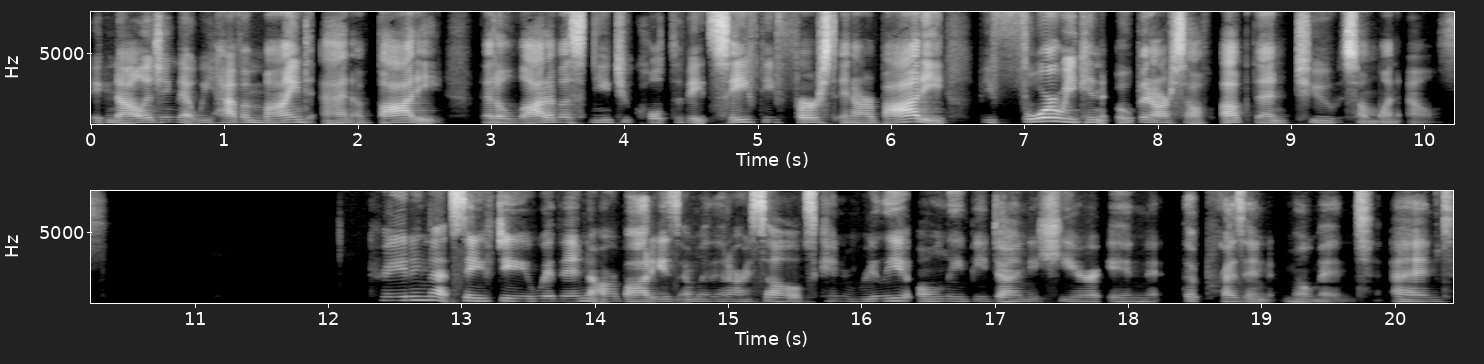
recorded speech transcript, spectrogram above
acknowledging that we have a mind and a body, that a lot of us need to cultivate safety first in our body before we can open ourselves up then to someone else creating that safety within our bodies and within ourselves can really only be done here in the present moment. And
